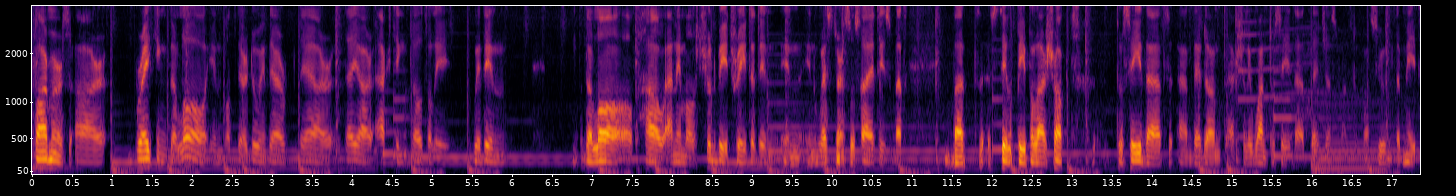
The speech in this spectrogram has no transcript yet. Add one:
farmers are breaking the law in what they're doing. They're they are they are acting totally within the law of how animals should be treated in, in, in Western societies, but but still people are shocked to see that, and they don't actually want to see that. They just want to consume the meat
